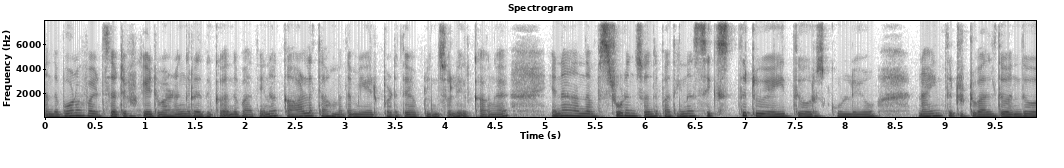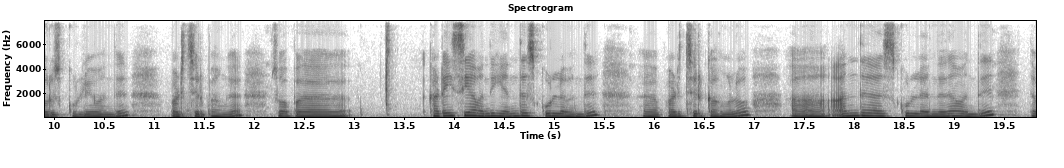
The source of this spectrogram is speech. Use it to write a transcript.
அந்த போனஃபைட் சர்டிஃபிகேட் வழங்குறதுக்கு வந்து பார்த்திங்கன்னா காலதாமதம் ஏற்படுது அப்படின்னு சொல்லியிருக்காங்க. ஏன்னா அந்த ஸ்டூடெண்ட்ஸ் வந்து பார்த்திங்கன்னா சிக்ஸ்த்து டு எயித்து ஒரு ஸ்கூல்லையும் நைன்த்து டு டுவெல்த்து வந்து ஒரு ஸ்கூல்லேயும் வந்து படிச்சிருப்பாங்க. ஸோ அப்போ கடைசியாக வந்து எந்த ஸ்கூலில் வந்து படிச்சிருக்காங்களோ அந்த ஸ்கூல்லேருந்து தான் வந்து இந்த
